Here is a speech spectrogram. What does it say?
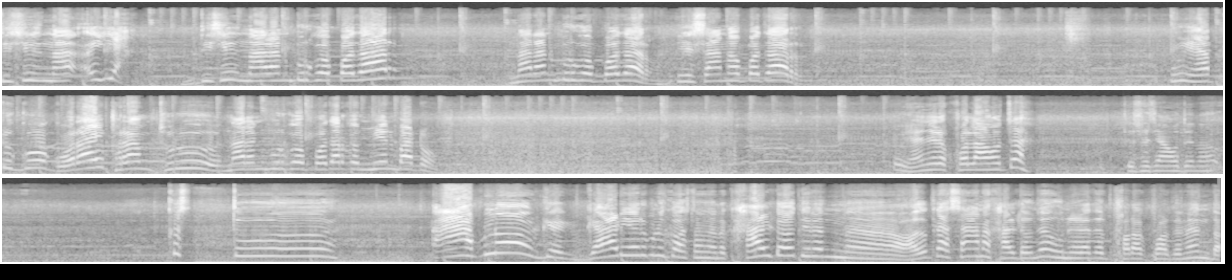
दिस इज ना दिस इज नारायणपुरको बजार नारायणपुरको बजार यी सानो बजार वी हेभ टु गो घोराई फ्रम थ्रु नारायणपुरको बजारको मेन बाटो यहाँनिर खोला आउँछ त्यसपछि आउँदैन कस्तो? आफ्नो गाडीहरू पनि कस्तो हुन्छ खाल्टोतिर हल्का सानो खाल्टो हुन्छ। उनीहरूलाई त फरक पर्दैन नि त।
